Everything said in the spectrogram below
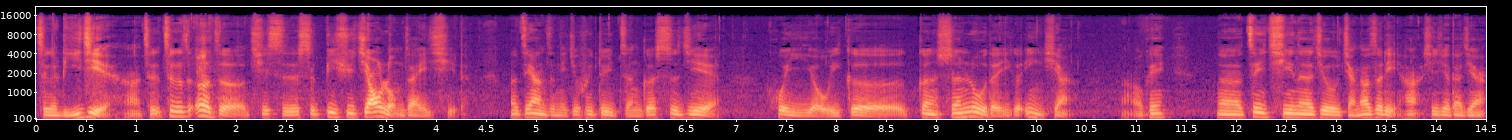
这个理解啊。这这个是二者其实是必须交融在一起的。那这样子你就会对整个世界会有一个更深入的一个印象啊。OK，那这一期呢就讲到这里哈，谢谢大家。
